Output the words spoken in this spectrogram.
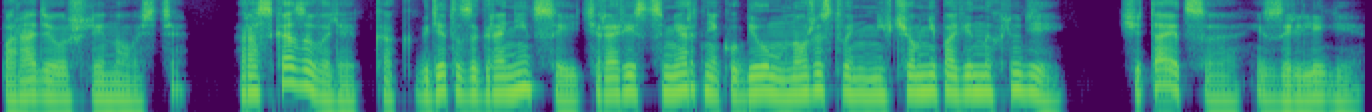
По радио шли новости. Рассказывали, как где-то за границей террорист-смертник убил множество ни в чем не повинных людей. Считается из-за религии.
